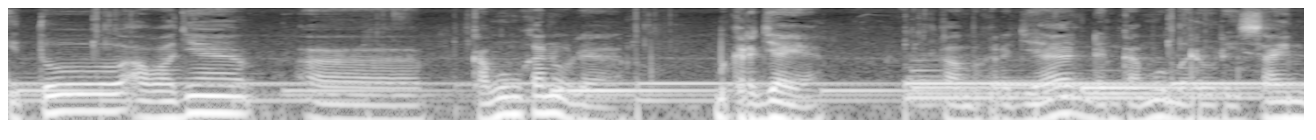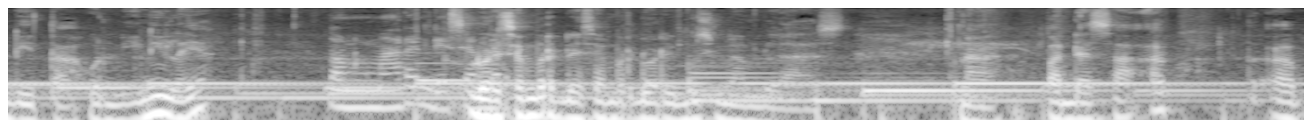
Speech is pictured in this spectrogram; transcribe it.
itu awalnya eh, kamu kan udah bekerja ya? Kamu bekerja dan kamu baru resign di tahun inilah ya? Tahun kemarin 2 Desember Desember Desember 2019 nah pada saat eh,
